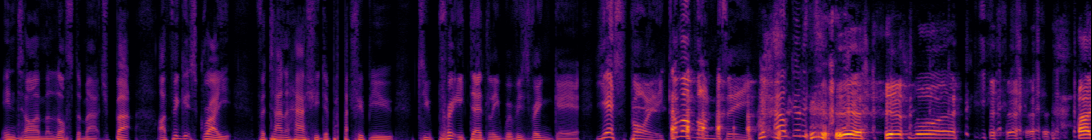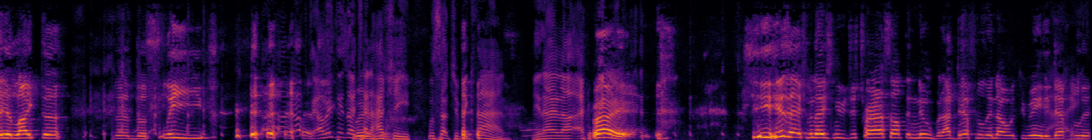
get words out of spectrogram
in time and lost the match. But I think it's great for Tanahashi to pay tribute to Pretty Deadly with his ring gear. Yes, boy. Come on, Monty. How good is that? yeah, yes, boy. How you like the the the sleeve? Oh, I loved it. I mean, didn't know Tanahashi was such a big fan. You know, like right. he, his explanation, he was just trying something new. But I definitely know what you mean. He definitely.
